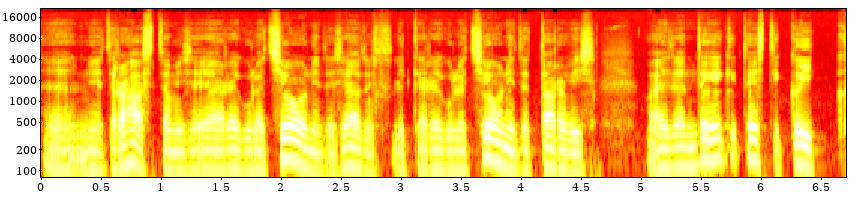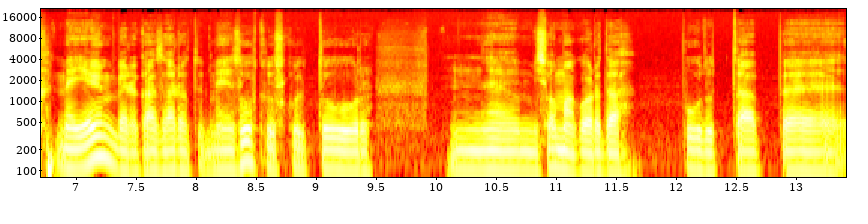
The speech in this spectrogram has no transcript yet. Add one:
Äh, nüüd rahastamise ja regulatsioonide, seaduslike regulatsioonide tarvis. vaid on tõesti kõik meie ümber, kaasa arvatud meie suhtluskultuur, mm, mis omakorda puudutab äh,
